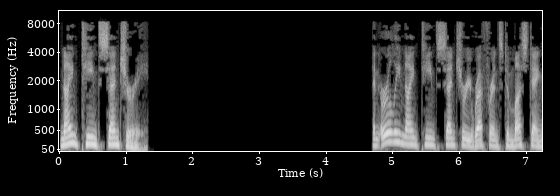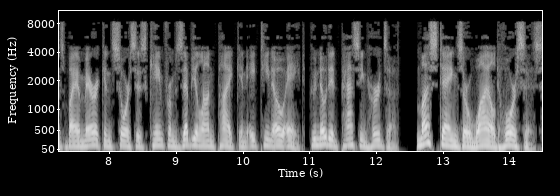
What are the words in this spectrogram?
Nineteenth century An early 19th-century reference to Mustangs by American sources came from Zebulon Pike in 1808, who noted passing herds of "'Mustangs or wild horses'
